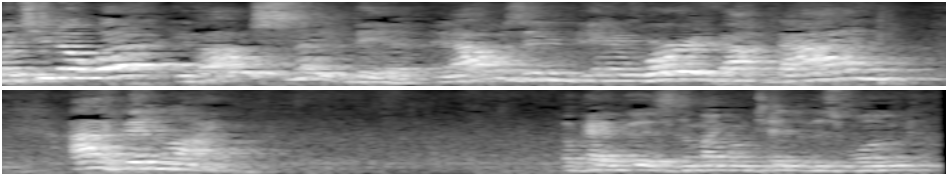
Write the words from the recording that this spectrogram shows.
But you know what? If I was snake bit and I was in, worried about dying, I'd have been like, okay, good. Somebody to tend to this wound?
